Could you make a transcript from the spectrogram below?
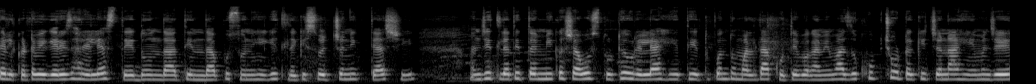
तेलकट वगैरे झालेली असते. दोनदा तीनदा पुसून ही घेतले की स्वच्छ निघते अशी. आणि जिथल्या तिथं मी कशा वस्तू ठेवलेल्या आहेत हे तू पण तुम्हाला दाखवते बघा. मी माझं खूप छोटं किचन आहे. म्हणजे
